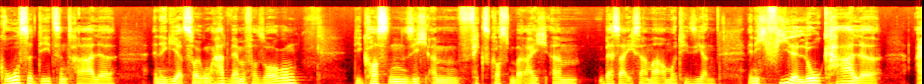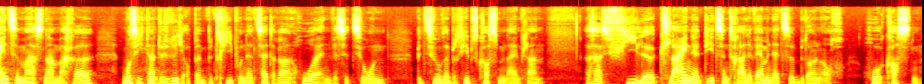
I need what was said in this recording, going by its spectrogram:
große dezentrale Energieerzeugung hat, Wärmeversorgung, die Kosten sich am Fixkostenbereich ähm, besser, ich sage mal, amortisieren. Wenn ich viele lokale Einzelmaßnahmen mache, muss ich natürlich auch beim Betrieb und etc. hohe Investitionen bzw. Betriebskosten mit einplanen. Das heißt, viele kleine dezentrale Wärmenetze bedeuten auch hohe Kosten.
